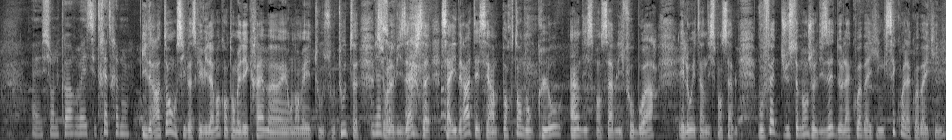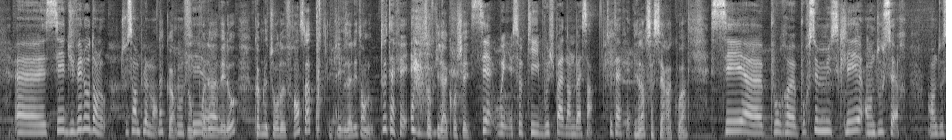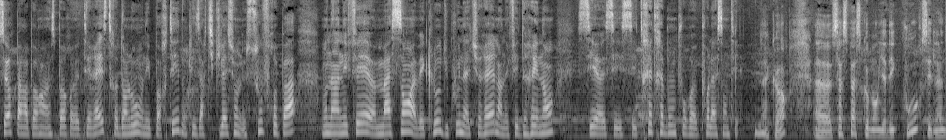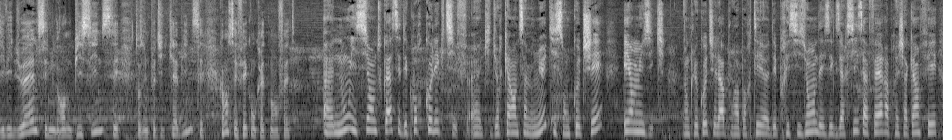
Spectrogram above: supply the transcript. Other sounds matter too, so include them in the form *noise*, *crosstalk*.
Euh, sur le corps, ouais, c'est très très bon. Hydratant aussi, parce qu'évidemment, quand on met des crèmes, et on en met tous ou toutes sur le visage, ça, hydrate et c'est important. Donc l'eau, indispensable, il faut boire et l'eau est indispensable. Vous faites justement, je le disais, de l'aquabiking. C'est quoi l'aquabiking euh, C'est du vélo dans l'eau, tout simplement. D'accord. Donc prenez euh, un vélo, comme le Tour de France, hop, et puis vous allez dans l'eau. Tout à fait. *laughs* Sauf qu'il est accroché. Oui, sauf qu'il bouge pas dans le bassin. Tout à fait. Et alors, ça sert à quoi? C'est pour, pour se muscler en douceur en douceur par rapport à un sport euh, terrestre. Dans l'eau, on est porté, donc les articulations ne souffrent pas. On a un effet euh, massant avec l'eau, du coup naturel, un effet drainant. C'est euh, très très bon pour, pour la santé. D'accord. ça se passe comment? Il y a des cours, c'est de l'individuel, c'est une grande piscine, c'est dans une petite cabine? Comment c'est fait concrètement en fait? Euh, nous, ici, en tout cas, c'est des cours collectifs euh, qui durent 45 minutes. Ils sont coachés et en musique. Donc, le coach est là pour apporter euh, des précisions, des exercices à faire. Après, chacun fait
